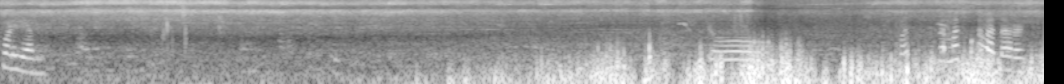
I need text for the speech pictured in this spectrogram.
ફળિયામાં તો મસ્ત મસ્ત વાતાવરણ છે.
